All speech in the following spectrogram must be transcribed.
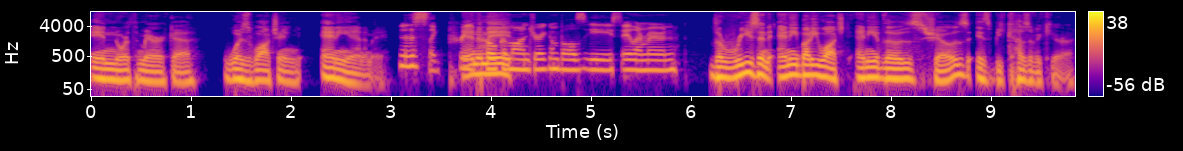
in North America was watching any anime. this is like pre Pokemon, Dragon Ball Z, Sailor Moon. The reason anybody watched any of those shows is because of Akira.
